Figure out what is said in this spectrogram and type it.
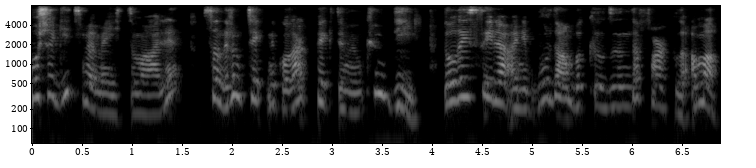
hoşa gitmeme ihtimali sanırım teknik olarak pek de mümkün değil. Dolayısıyla hani buradan bakıldığında farklı ama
